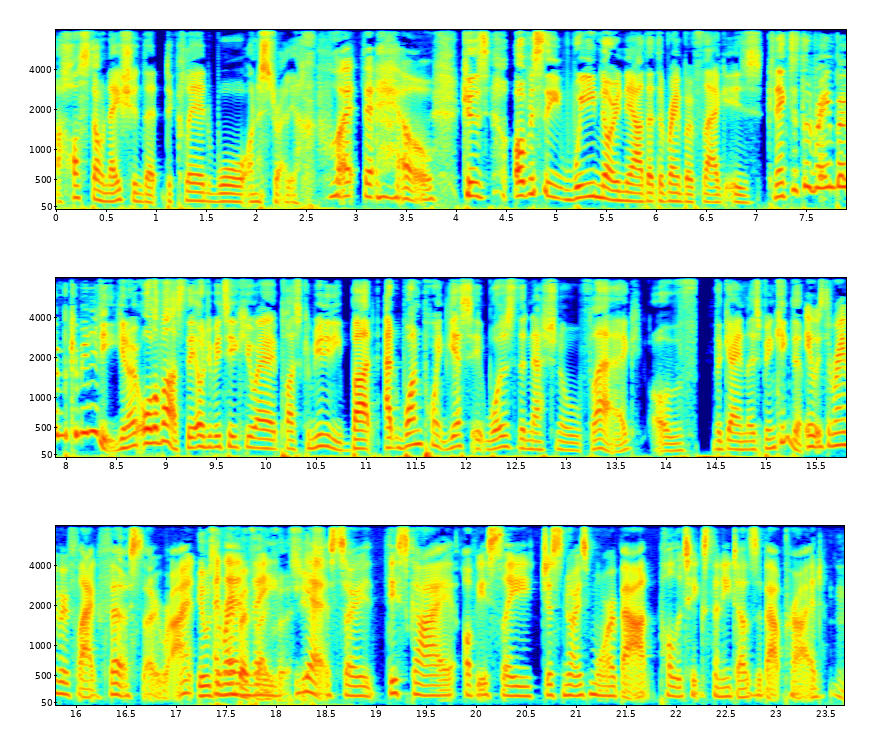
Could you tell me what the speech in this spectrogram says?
a hostile nation that declared war on Australia. What the hell? Because obviously, we know now that the rainbow flag is connected to the rainbow community. You know, all of us, the LGBTQIA plus community. But at one point, yes, it was the national flag of the gay and lesbian kingdom. It was the rainbow flag first, though, right? It was the And rainbow flag they- first, yes. Yeah. So this guy obviously just knows more about politics than he does about pride. Just Hmm.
